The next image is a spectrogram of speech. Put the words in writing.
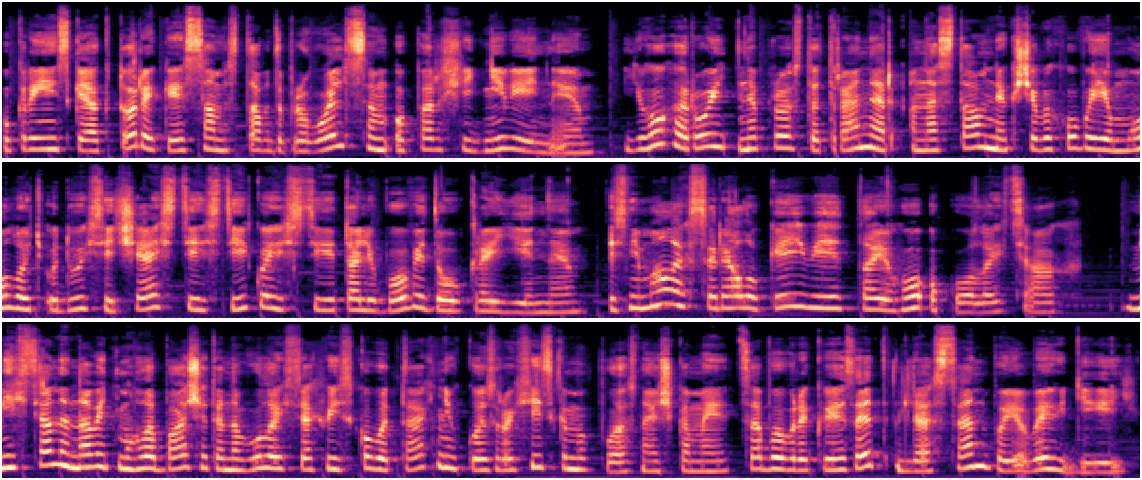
український актор, який сам став добровольцем у перші дні війни. Його герой не просто тренер, а наставник, що виховує молодь у дусі честі, стійкості та любові до України. Знімали серіал у Києві та його околицях. Містяни навіть могли бачити на вулицях військову техніку з російськими позначками. Це був реквізит для сцен бойових дій.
